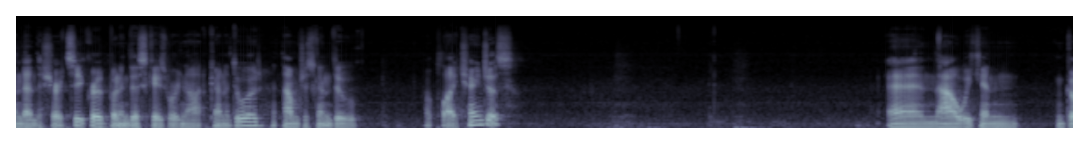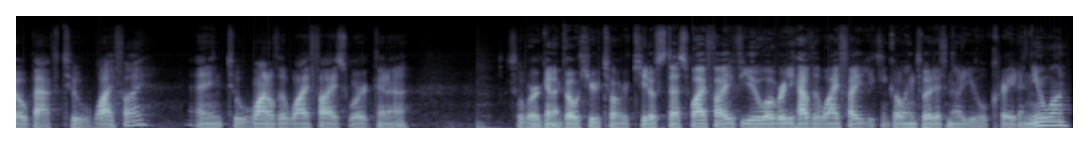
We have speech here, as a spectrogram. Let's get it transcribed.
and then the shared secret but in this case we're not going to do it Now i'm just going to do apply changes and now we can go back to Wi-Fi and into one of the Wi-Fi's we're gonna so we're gonna go here to our Keytos test Wi-Fi. If you already have the Wi-Fi, you can go into it. If not, you will create a new one.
